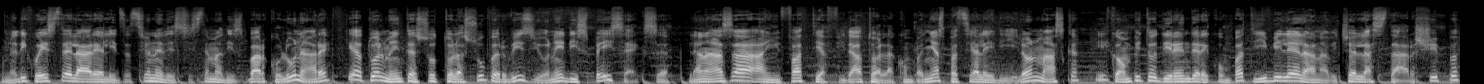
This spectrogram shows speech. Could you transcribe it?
Una di queste è la realizzazione del sistema di sbarco lunare che attualmente è sotto la supervisione di SpaceX. La NASA ha infatti affidato alla compagnia spaziale di Elon Musk il compito di rendere compatibile la navicella Starship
